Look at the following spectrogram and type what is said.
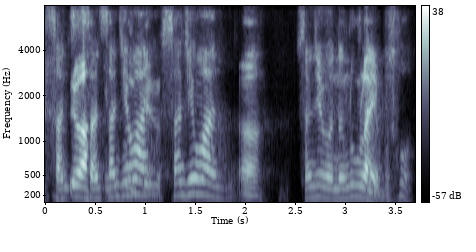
三三三千万，三千万，嗯，三千万能撸来也不错。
